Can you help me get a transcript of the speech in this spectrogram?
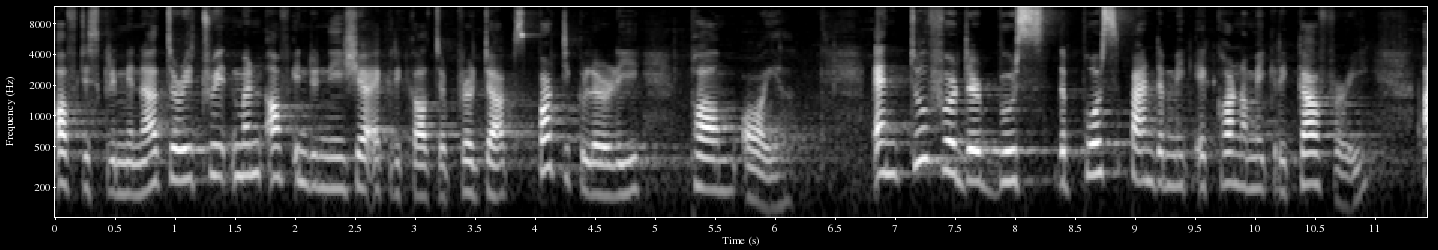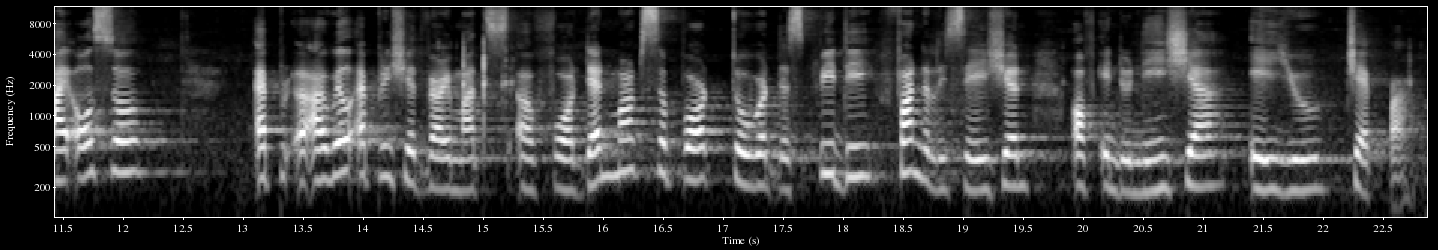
of discriminatory treatment of Indonesia agriculture products, particularly palm oil. And to further boost the post-pandemic economic recovery, I also I will appreciate very much uh, for Denmark's support toward the speedy finalization of Indonesia-EU CEPA.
